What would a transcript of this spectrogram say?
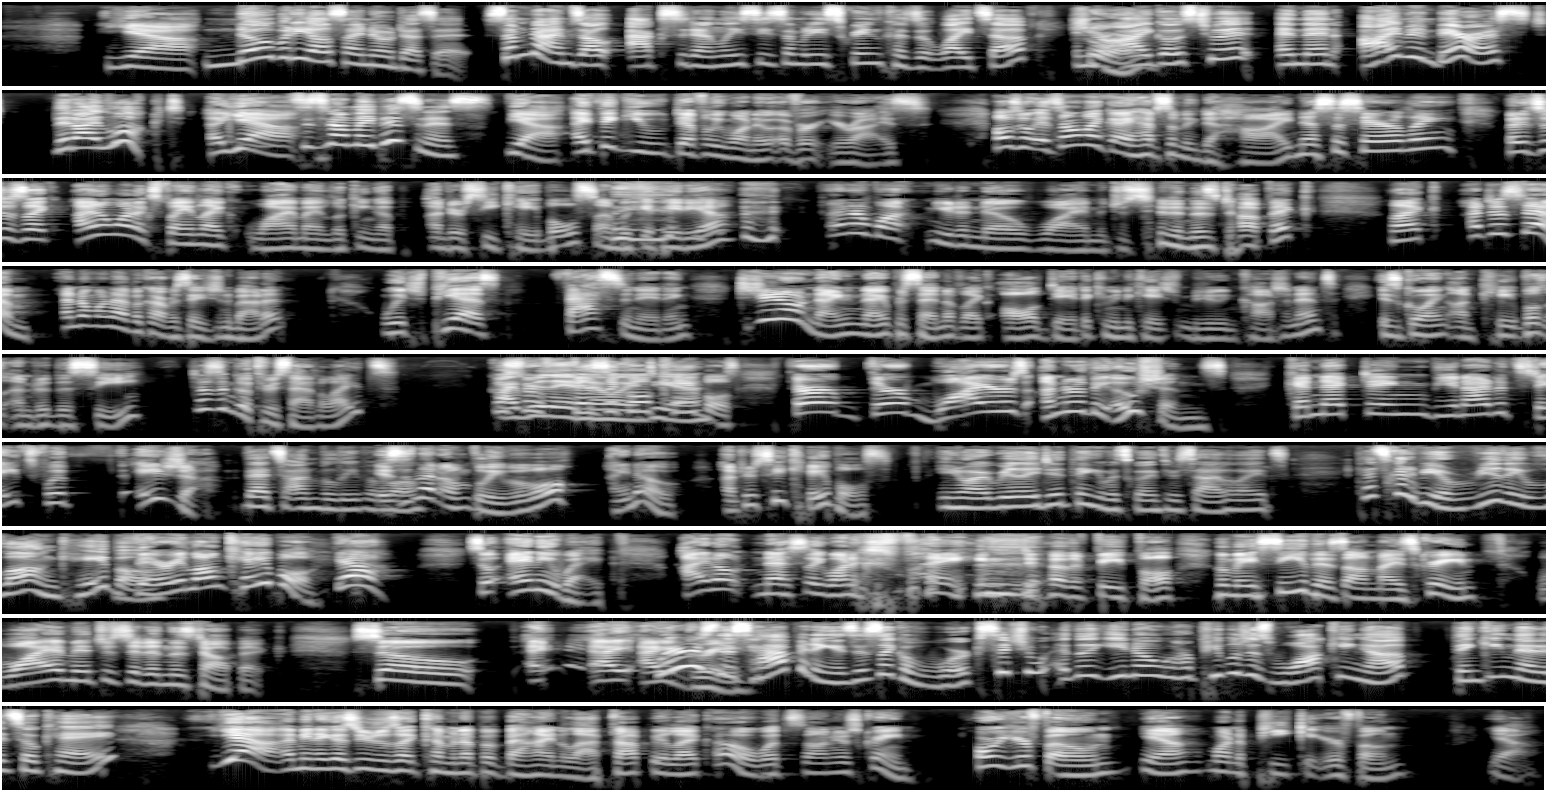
Yeah. Nobody else I know does it. Sometimes I'll accidentally see somebody's screen because it lights up and your Sure. eye goes to it. And then I'm embarrassed that I looked. Uh, yeah. It's not my business. Yeah. I think you definitely want to avert your eyes. Also, it's not like I have something to hide necessarily, but it's just like I don't want to explain like why am I looking up undersea cables on Wikipedia. I don't want you to know why I'm interested in this topic. Like I just am. I don't want to have a conversation about it. Which, P.S. Fascinating. Did you know 99% of like all data communication between continents is going on cables under the sea? Doesn't go through satellites. Goes I through really no physical idea. cables. There are there are wires under the oceans connecting the United States with Asia. That's unbelievable. Isn't that unbelievable? I know. Undersea cables. you know, I really did think it was going through satellites. That's going to be a really long cable. Very long cable. Yeah. So anyway, I don't necessarily want to explain to other people who may see this on my screen why I'm interested in this topic. So I, I, I Where is agree. this happening? Is this like a work situation? Like, you know, are people just walking up thinking that it's okay? yeah. I mean, I guess you're just like coming up behind a laptop. You're like, oh, what's on your screen? Or your phone. Yeah. Want to peek at your phone. Yeah.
